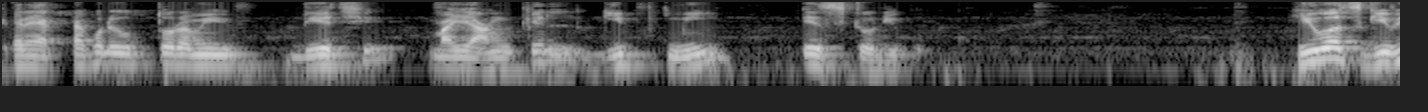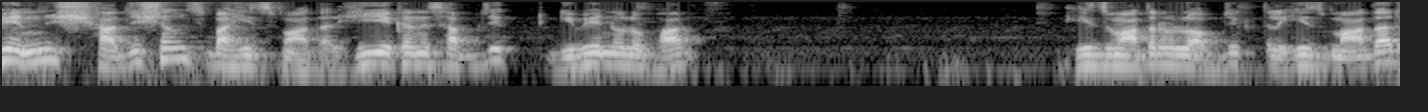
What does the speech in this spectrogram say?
এখানে একটা করে উত্তর আমি দিয়েছি my uncle give me a story book he was given suggestions by his mother he এখানে সাবজেক্ট গিভেন হলো ভার্ভ হিজ মাদার হলো অবজেক্ট তাহলে his mother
